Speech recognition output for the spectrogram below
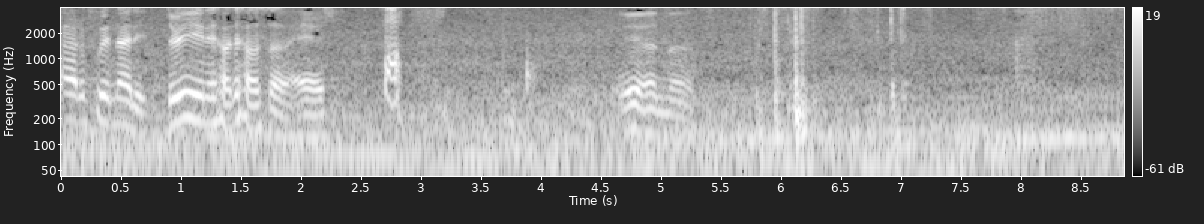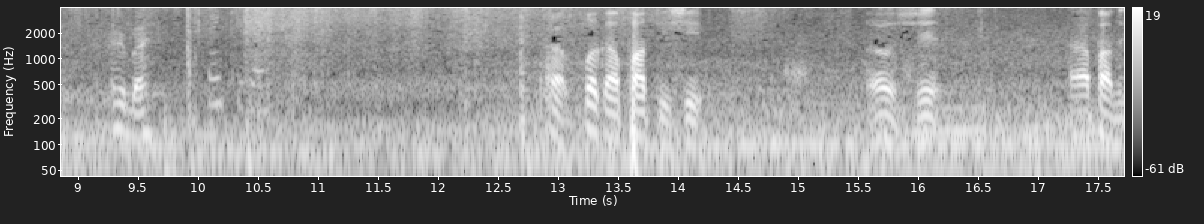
I had to put 93 in it. This house so ass. yeah, no. Everybody. Thank you, babe. How the fuck I pop this shit? Oh shit. How I pop it?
